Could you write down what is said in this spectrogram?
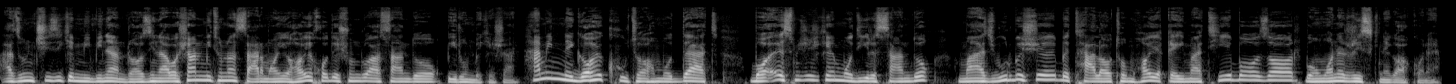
از اون چیزی که می‌بینن راضی نباشن می‌تونن سرمایه های خودشون رو از صندوق بیرون بکشن. همین نگاه کوتاه مدت باعث میشه که مدیر صندوق مجبور بشه به تلاطم های قیمتی بازار به عنوان ریسک نگاه کنه.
